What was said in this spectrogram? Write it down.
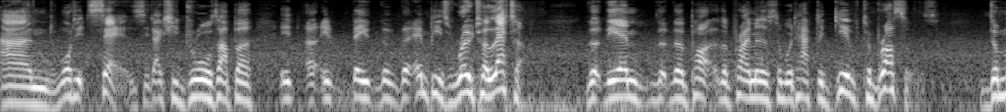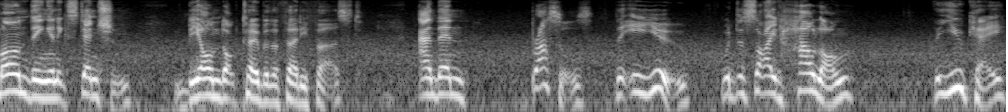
And what it says, it actually draws up a. It, uh, it they, the, the MPs wrote a letter that the, M, the par- the prime minister would have to give to Brussels, demanding an extension beyond October the 31st, and then Brussels, the EU, would decide how long the UK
